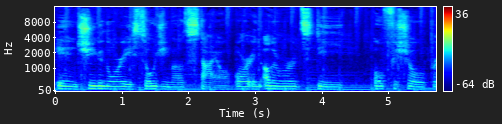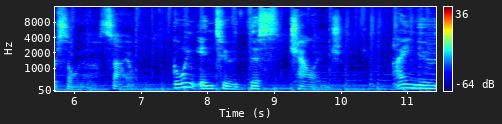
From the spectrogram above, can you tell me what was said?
in Shigenori Soejima style, or in other words, the official Persona style. Going into this challenge, I knew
